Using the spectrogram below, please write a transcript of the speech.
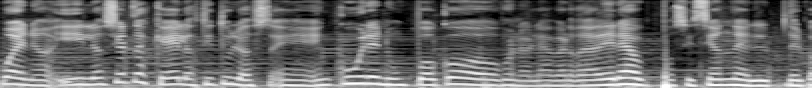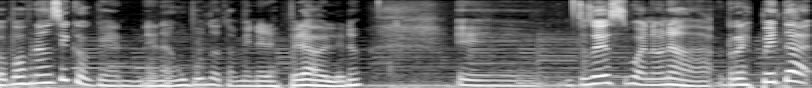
Bueno, y lo cierto es que los títulos eh, encubren un poco, bueno, la verdadera posición del, del Papa Francisco, que en, en algún punto también era esperable, ¿no? Eh, entonces, bueno, nada, respeta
